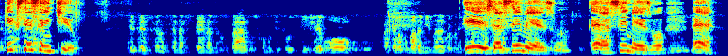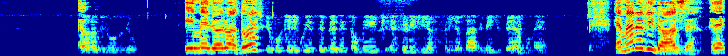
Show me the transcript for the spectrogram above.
O que, que você sentiu? Refrescância nas pernas e nos braços, como se fosse gelol, aquela pomada a gente Isso, é assim mesmo. É assim mesmo. É. Maravilhoso, viu? E melhorou a dor? Eu vou querer conhecer presencialmente essa energia fria, sabe? Bem de perto, né? É maravilhosa. É,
